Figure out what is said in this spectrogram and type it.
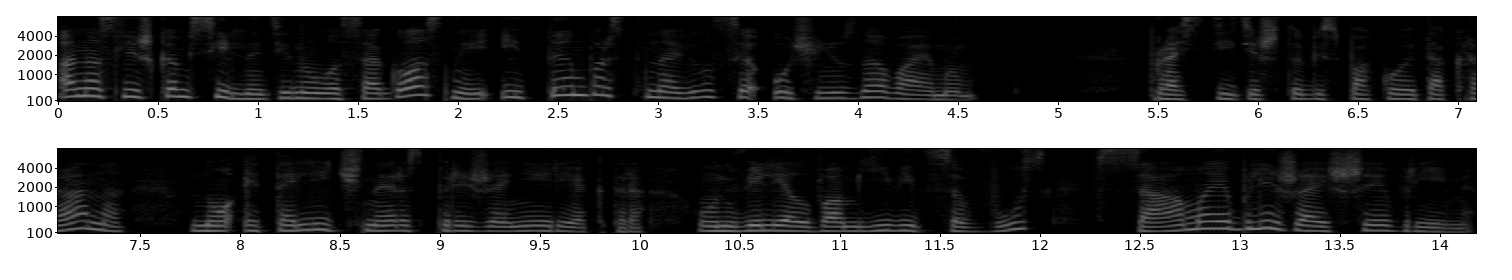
Она слишком сильно тянула согласные, и тембр становился очень узнаваемым. «Простите, что беспокоит так рано, но это личное распоряжение ректора. Он велел вам явиться в ВУЗ в самое ближайшее время».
